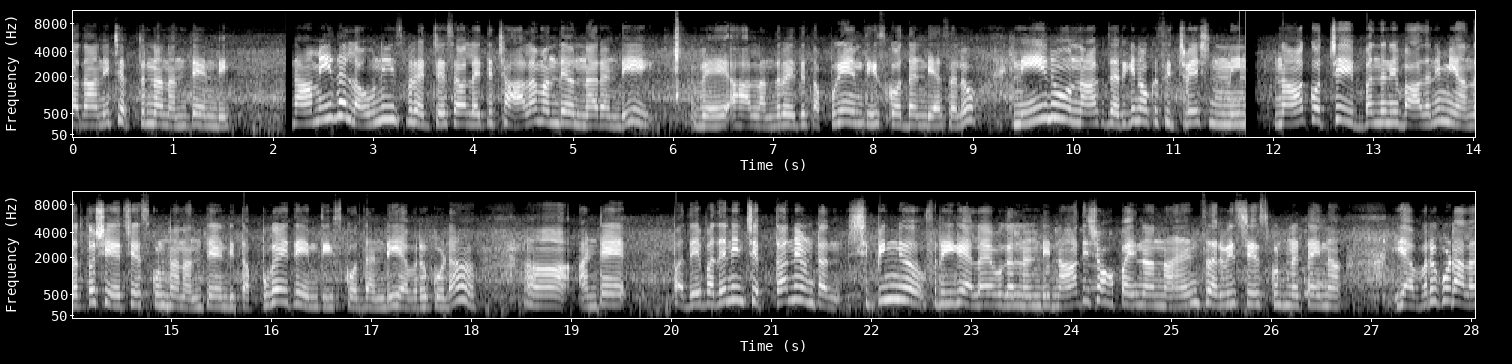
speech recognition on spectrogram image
కదా అని చెప్తున్నాను అంతే అండి. నా మీద లవ్ని స్ప్రెడ్ చేసే వాళ్ళు అయితే చాలామందే ఉన్నారండి. వే వాళ్ళందరూ అయితే తప్పుగా ఏం తీసుకోవద్దండి అసలు. నేను నాకు జరిగిన ఒక సిచ్యువేషన్ని నాకు వచ్చే ఇబ్బందిని బాధని మీ అందరితో షేర్ చేసుకుంటున్నాను అంతే అండి. తప్పుగా అయితే ఏం తీసుకోవద్దండి ఎవరు కూడా. అంటే పదే పదే నేను చెప్తానే ఉంటాను. షిప్పింగ్ ఫ్రీగా ఎలా ఇవ్వగలనండి? నాది షాప్ అయినా నేను సర్వీస్ చేసుకుంటున్నట్టయినా ఎవరు కూడా అలా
